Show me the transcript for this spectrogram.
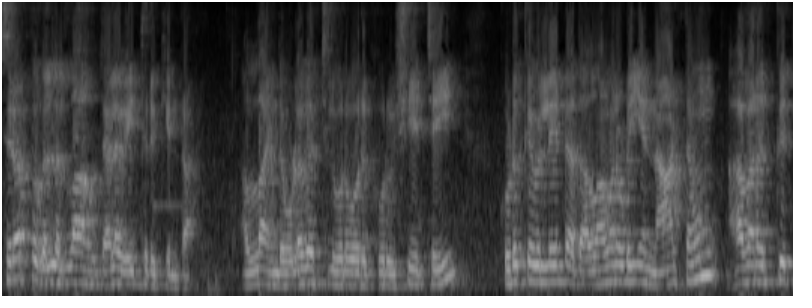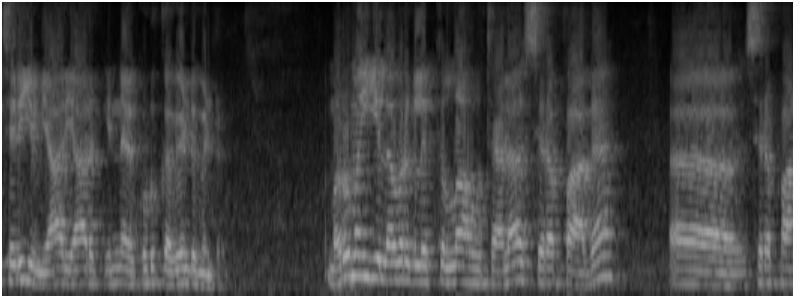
சிறப்புகள் அல்லாஹு தாலா வைத்திருக்கின்றான். அல்லாஹ் இந்த உலகத்தில் ஒருவருக்கு ஒரு விஷயத்தை கொடுக்கவில்லை என்று அது அவனுடைய நாட்டமும் அவனுக்கு தெரியும் யார் யாருக்கு என்ன கொடுக்க வேண்டும் என்று. மறுமையில் அவர்களுக்கு அல்லாஹு தாலா சிறப்பாக சிறப்பான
